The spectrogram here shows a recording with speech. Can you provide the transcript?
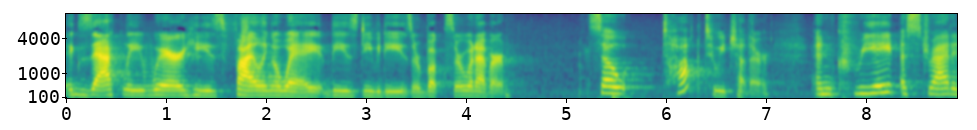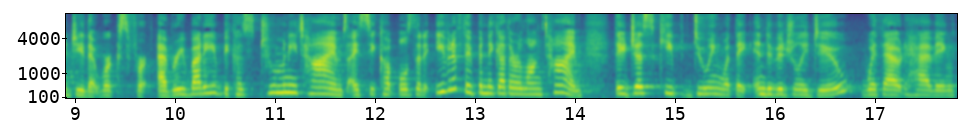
exactly where he's filing away these DVDs or books or whatever. So talk to each other and create a strategy that works for everybody because too many times I see couples that even if they've been together a long time, they just keep doing what they individually do without having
